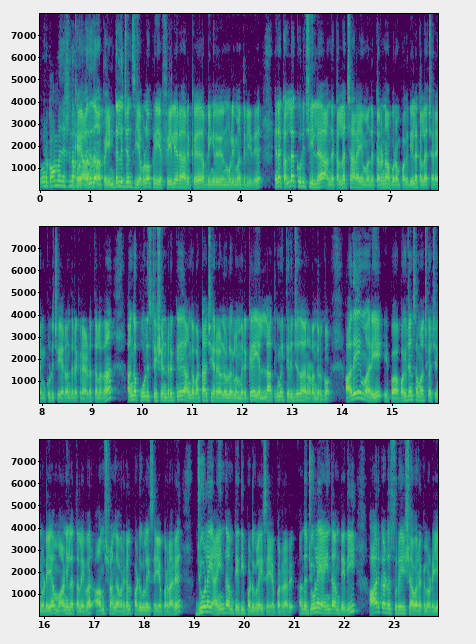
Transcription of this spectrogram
ஒரு காம்பன்சேஷன் ஓகே அதுதான் இப்ப இன்டெலிஜென்ஸ் எவ்வளவு பெரிய ஃபெயிலியரா இருக்கு அப்படிங்கிறது இதன் மூலியமா தெரியுது ஏன்னா கள்ளக்குறிச்சியில அந்த கள்ளச்சாராயம் அந்த கருணாபுரம் பகுதியில கள்ளச்சாராயம் குடிச்சு இறந்திருக்கிற இடத்துல தான் அங்க போலீஸ் ஸ்டேஷன் இருக்கு அங்க வட்டாட்சியர் அலுவலகம் இருக்கு எல்லாத்துக்குமே தெரிஞ்சுதா நடந்திருக்கும் அதே மாதிரி இப்ப பகுஜன் சமாஜ் கட்சியினுடைய மாநில தலைவர் ஆம்ஸ்ட்ராங் அவர்கள் படுகொலை செய்யப்படுறாரு ஜூலை ஐந்தாம் தேதி படுகொலை செய்யப்படுறாரு அந்த ஜூலை ஐந்தாம் தேதி ஆற்காடு சுரேஷ் அவர்களுடைய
